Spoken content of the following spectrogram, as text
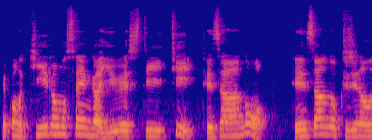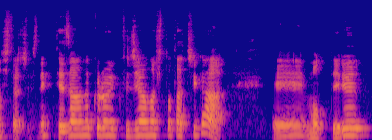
で、この黄色の線が USDT、テザーの、テザーのクジラの人たちですね。テザーの黒いクジラの人たちが、えー、持ってる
